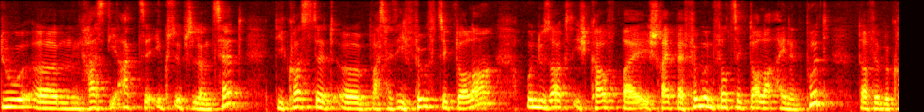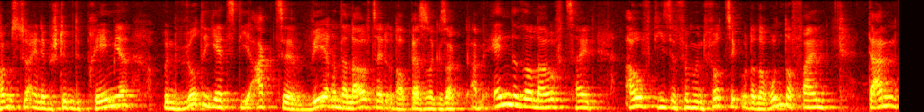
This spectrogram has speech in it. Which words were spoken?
Du ähm, hast die Aktie XYZ, die kostet, äh, was weiß ich, 50 Dollar und du sagst, ich, ich schreibe bei 45 Dollar einen Put, dafür bekommst du eine bestimmte Prämie und würde jetzt die Aktie während der Laufzeit oder besser gesagt am Ende der Laufzeit auf diese 45 oder darunter fallen, dann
